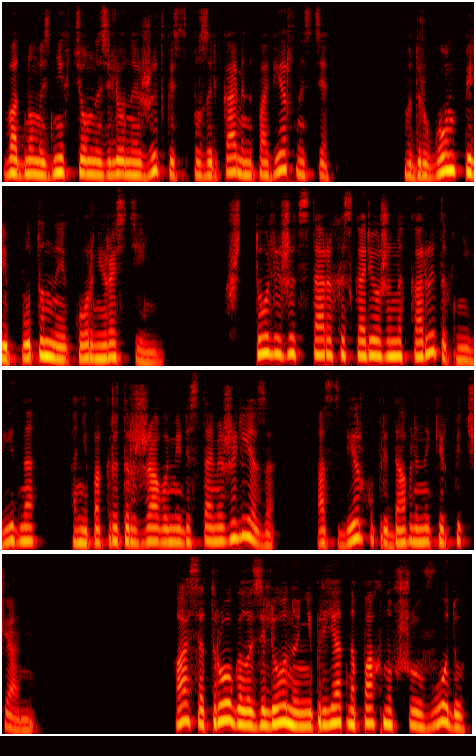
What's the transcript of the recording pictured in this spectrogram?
В одном из них темно-зеленая жидкость с пузырьками на поверхности, в другом перепутанные корни растений. Что лежит в старых искореженных корытах, не видно. Они покрыты ржавыми листами железа, а сверху придавлены кирпичами. Ася трогала зеленую, неприятно пахнувшую воду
